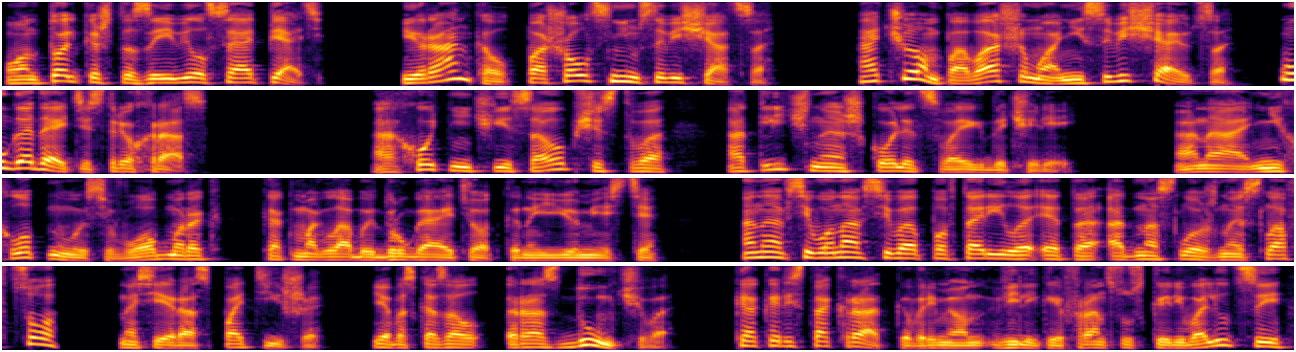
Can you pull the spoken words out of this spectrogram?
Он только что заявился опять, и Ранкл пошел с ним совещаться. О чем, по-вашему, они совещаются? Угадайте с трех раз. Охотничьи сообщества отлично школят своих дочерей. Она не хлопнулась в обморок, как могла бы другая тетка на ее месте. Она всего-навсего повторила это односложное словцо, на сей раз потише, я бы сказал, раздумчиво, как аристократка времен Великой Французской революции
